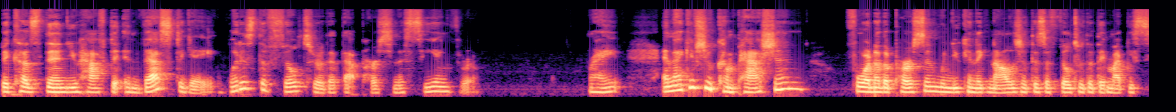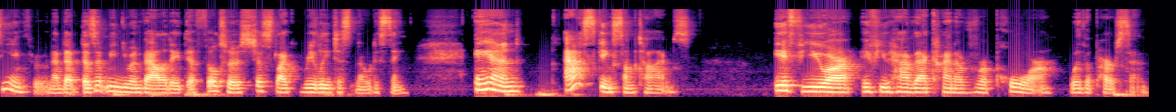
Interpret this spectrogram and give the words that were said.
because then you have to investigate what is the filter that that person is seeing through, right? And that gives you compassion for another person when you can acknowledge that there's a filter that they might be seeing through. Now, that doesn't mean you invalidate their filter, it's just like really just noticing and asking sometimes if you are if you have that kind of rapport with a person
